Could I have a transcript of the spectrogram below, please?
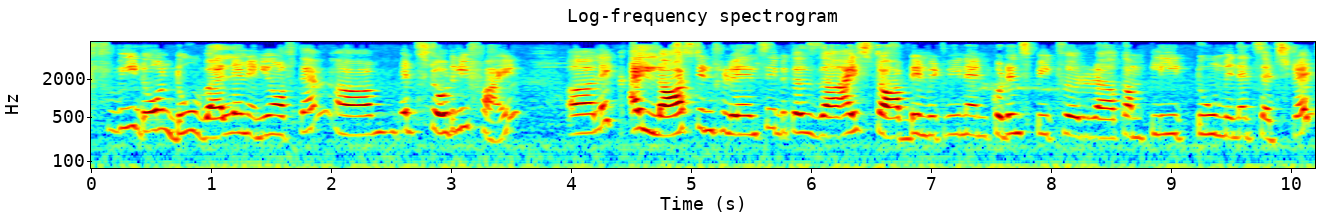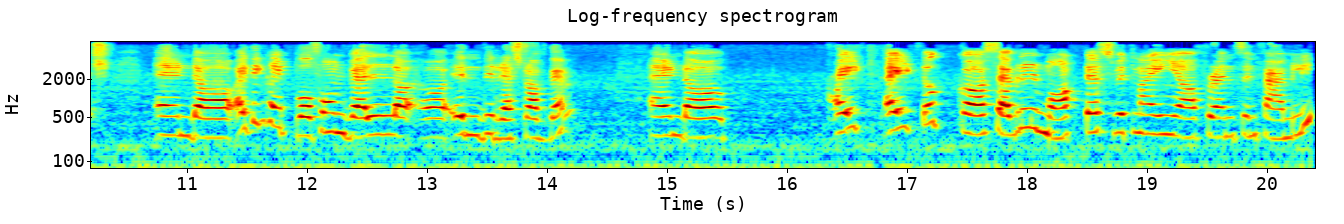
if we don't do well in any of them, um, it's totally fine. Uh, like I lost in fluency because uh, I stopped in between and couldn't speak for uh, complete two minutes at stretch, and uh, I think I performed well uh, uh, in the rest of them. And uh, I I took uh, several mock tests with my uh, friends and family.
